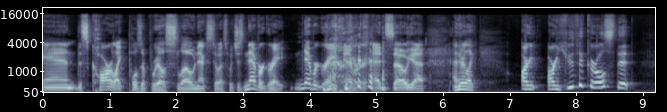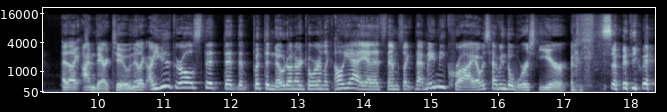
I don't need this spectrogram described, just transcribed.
and this car like pulls up real slow next to us, which is never great, never great ever. and so yeah, and they're like, "Are are you the girls that?" And like I'm there too, and they're like, "Are you the girls that, that that put the note on our door?" And like, "Oh yeah, yeah, that's them." It's like that made me cry. I was having the worst year. so anyway,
